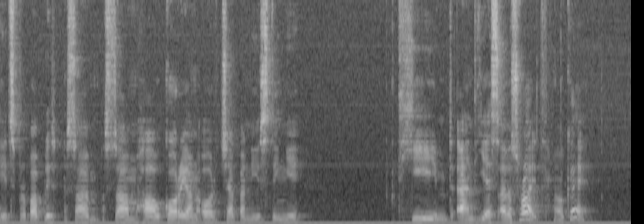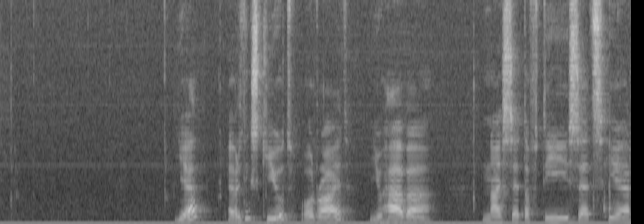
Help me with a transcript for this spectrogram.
it's probably some somehow Korean or Japanese thingy themed. And yes, I was right. Okay. Yeah everything's cute all right. You have a nice set of tea sets here.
